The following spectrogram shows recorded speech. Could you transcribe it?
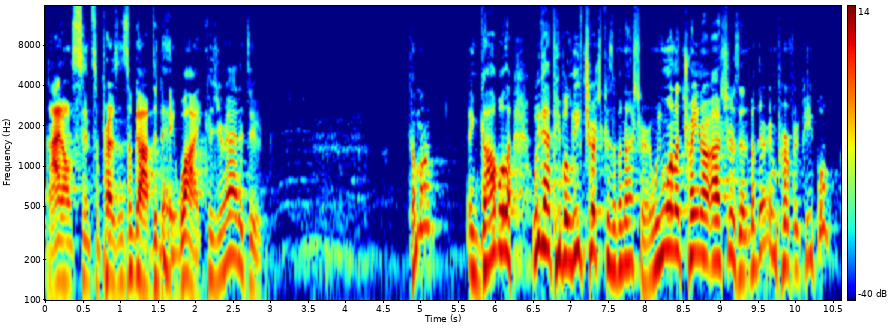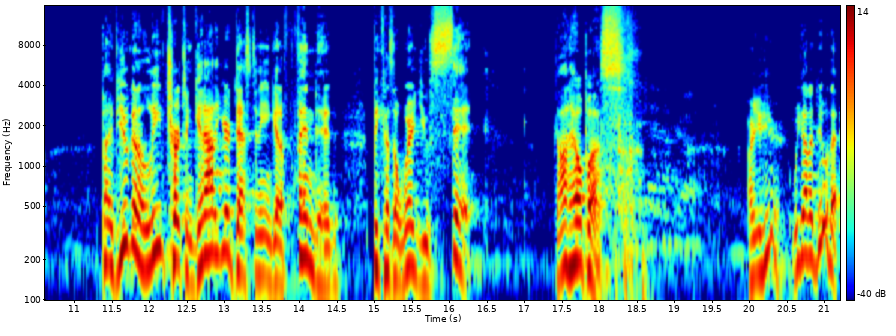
And I don't sense the presence of God today. Why? Because your attitude. Come on. And God will, we've had people leave church because of an usher, and we want to train our ushers, in, but they're imperfect people. But if you're going to leave church and get out of your destiny and get offended because of where you sit, God help us. Are you here? We got to deal with that.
